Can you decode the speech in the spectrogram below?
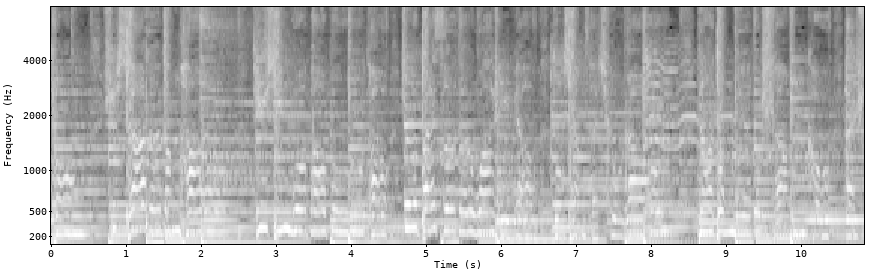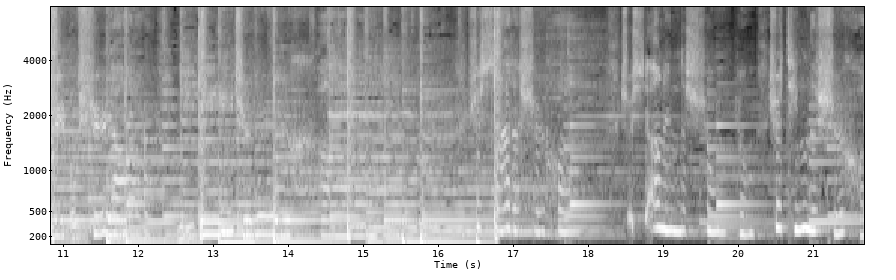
动。雪下的刚好，提醒我抱不到这白色的外表，雪停的时候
